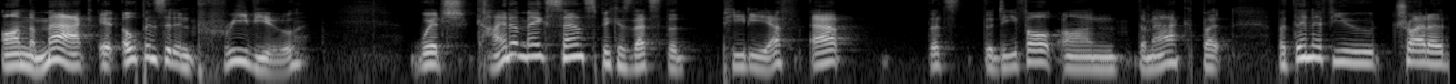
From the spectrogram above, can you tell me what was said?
on the Mac, it opens it in preview, which kind of makes sense because that's the PDF app that's the default on the Mac, but but then if you try to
